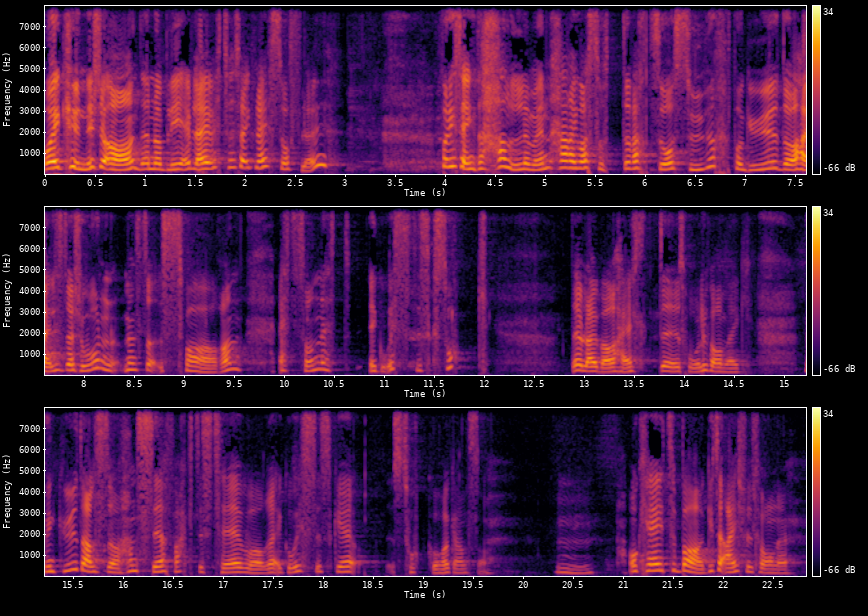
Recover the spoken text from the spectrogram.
Og jeg kunne ikke annet enn å bli Jeg ble, du, jeg ble så flau. For jeg tenkte halve min, her jeg var sittet og vært så sur på Gud og hele situasjonen, men så svarer han et sånn et egoistisk sukk. Det ble bare helt uh, utrolig for meg. Men Gud altså, han ser faktisk til våre egoistiske sukk òg, altså. Mm. Ok, Tilbake til Eiffeltårnet.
